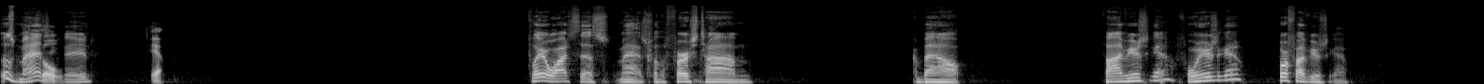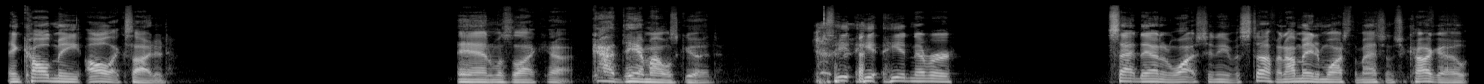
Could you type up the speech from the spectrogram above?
it was magic, Gold. dude. Yep. Flair watched this match for the first time about five years ago, four years ago, four or five years ago, and called me all excited and was like, uh, God damn, I was good. He, he, he had never sat down and watched any of his stuff. And I made him watch the match in Chicago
